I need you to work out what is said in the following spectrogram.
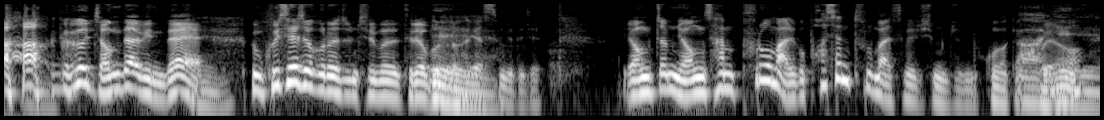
그건 정답인데 예. 그럼 구체적으로 좀 질문을 드려보도록 예, 예. 하겠습니다. 이제 0.03% 말고 퍼센트로 말씀해 주시면 좀 고맙겠고요. 아, 예, 예.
